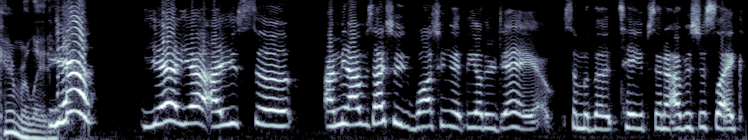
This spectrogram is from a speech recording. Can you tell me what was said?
camera lady. yeah, yeah, yeah. I used to. I mean, I was actually watching it the other day, some of the tapes, and I was just like,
